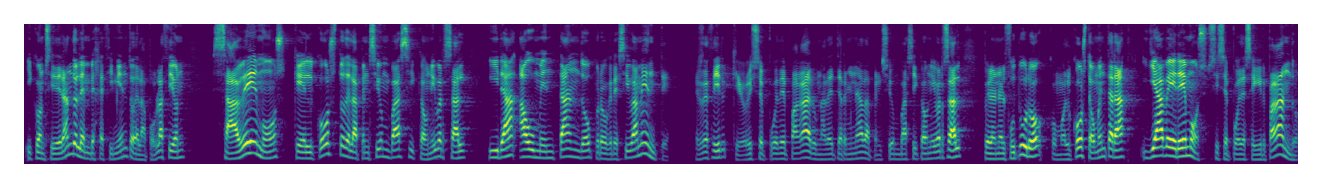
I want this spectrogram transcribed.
y considerando el envejecimiento de la población, sabemos que el costo de la pensión básica universal irá aumentando progresivamente. Es decir, que hoy se puede pagar una determinada pensión básica universal, pero en el futuro, como el coste aumentará, ya veremos si se puede seguir pagando.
